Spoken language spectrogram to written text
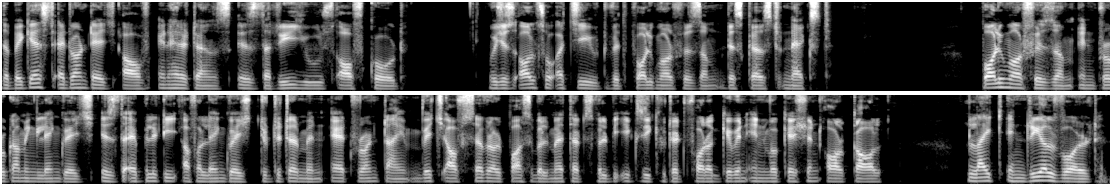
The biggest advantage of inheritance is the reuse of code. which is also achieved with polymorphism discussed next. Polymorphism in programming language is the ability of a language to determine at runtime which of several possible methods will be executed for a given invocation or call. Like in real world,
